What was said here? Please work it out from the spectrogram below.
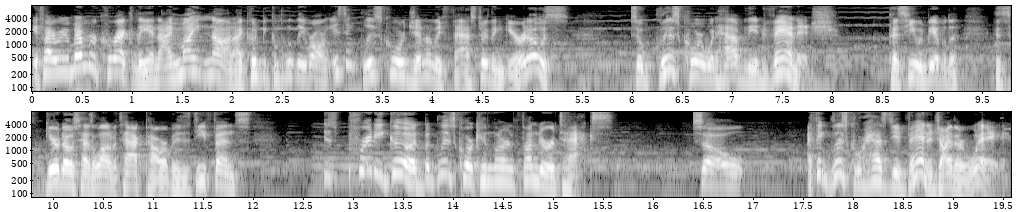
If I remember correctly, and I might not, I could be completely wrong, isn't Gliscor generally faster than Gyarados? So Gliscor would have the advantage, because he would be able to, because Gyarados has a lot of attack power, but his defense is pretty good, but Gliscor can learn thunder attacks. So, I think Gliscor has the advantage either way.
